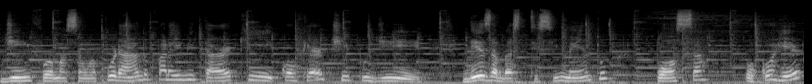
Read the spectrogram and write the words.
de informação apurado para evitar que qualquer tipo de desabastecimento possa ocorrer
